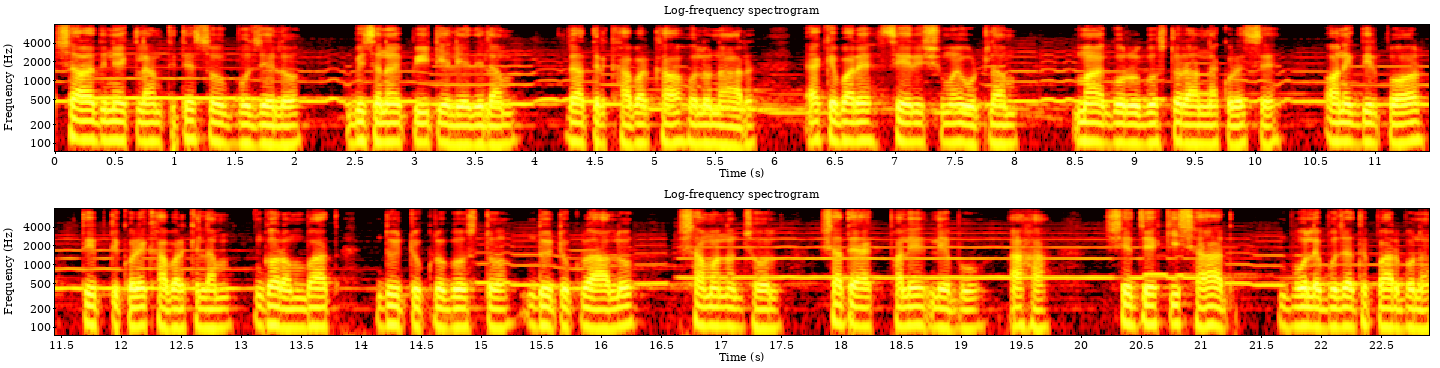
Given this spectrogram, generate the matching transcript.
সারাদিনের ক্লান্তিতে চোখ বুঝে এলো। বিছানায় পিঠ এলিয়ে দিলাম। রাতের খাবার খাওয়া হলো না আর। একেবারে সেরির সময় উঠলাম। মা গরুর গোস্ত রান্না করেছে। অনেক দিন পর তৃপ্তি করে খাবার খেলাম। গরম ভাত, দুই টুকরো গোস্ত, দুই টুকরো আলু, সামান্য ঝোল, সাথে এক ফালি লেবু। আহা, সে যে কি স্বাদ, বলে বোঝাতে পারব না।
